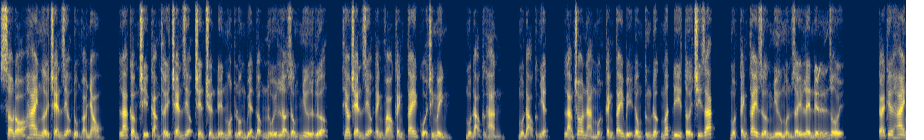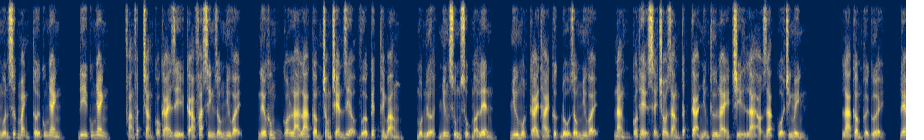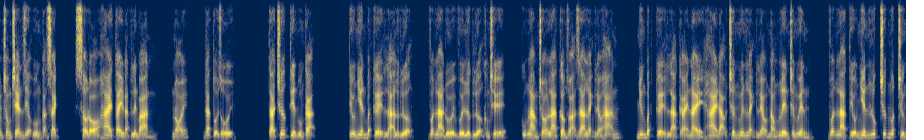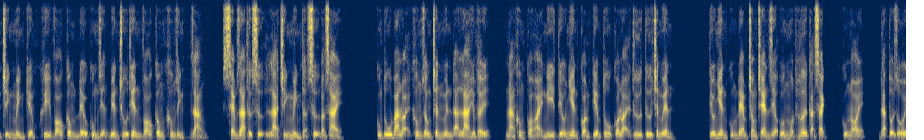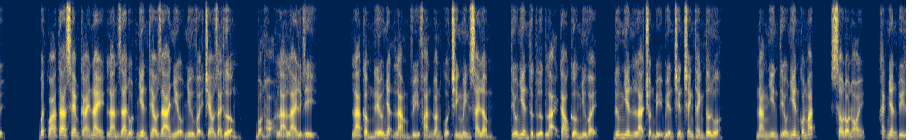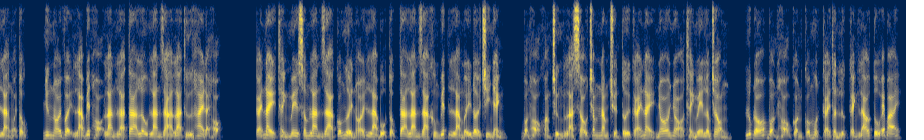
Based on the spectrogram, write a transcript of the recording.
Sau đó hai người chén rượu đụng vào nhau la cẩm chỉ cảm thấy chén rượu trên truyền đến một luồng biển động núi lở giống như lực lượng theo chén rượu đánh vào cánh tay của chính mình một đạo cực hẳn một đạo cực nhiệt làm cho nàng một cánh tay bị đông cứng được mất đi tới chi giác một cánh tay dường như muốn giấy lên đến, đến rồi. Cái kia hai nguồn sức mạnh tới cũng nhanh đi cũng nhanh phản phất chẳng có cái gì cả phát sinh giống như vậy, nếu không có là la cẩm trong chén rượu vừa kết thành băng, một nửa nhưng sùng sục mở lên, như một cái thái cực độ giống như vậy, nàng có thể sẽ cho rằng tất cả những thứ này chỉ là ảo giác của chính mình. La cẩm cười cười, đem trong chén rượu uống cạn sạch, sau đó hai tay đặt lên bàn, nói gác tội rồi. Ta trước tiên uống cạn. Tiểu nhiên bất kể là lực lượng, vẫn là đối với lực lượng không chế, cũng làm cho la cẩm dọa ra lạnh lẽo hãn, nhưng bất kể là cái này hai đạo chân nguyên lạnh lẽo nóng lên chân nguyên, vẫn là tiểu nhiên lúc trước nuốt trường chính mình kiếm khí võ công đều cùng diễn biến chu thiên võ công không dính dáng xem ra thực sự là chính mình thật sự đoán sai. Cùng tu ba loại không giống chân nguyên đã là hiếm thấy, nàng không có hoài nghi tiểu nhiên còn kiêm tu có loại thứ tư chân nguyên. Tiểu nhiên cũng đem trong chén rượu uống một hơi cạn sạch, cũng nói gác tội rồi. Bất quá ta xem cái này lan ra đột nhiên theo ra nhiều như vậy treo giải thưởng, bọn họ là lai lịch gì? La cẩm nếu nhận làm vì phán đoán của chính mình sai lầm tiểu nhiên thực lực lại cao cường như vậy, đương nhiên là chuẩn bị biến chiến tranh thành tơ lụa. Nàng nhìn tiểu nhiên con mắt, sau đó nói, khách nhân tuy là ngoại tộc, nhưng nói vậy là biết họ lan là ta, lâu lan giả là thứ hai đại họ cái này thành mê xâm lan ra có người nói là bộ tộc ta lan ra không biết là mấy đời chi nhánh. Bọn họ khoảng chừng là sáu trăm năm chuyển tới cái này nho nhỏ thành mê lâm trong. Lúc đó bọn họ còn có một cái thần lực cảnh lão tổ ép bãi.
